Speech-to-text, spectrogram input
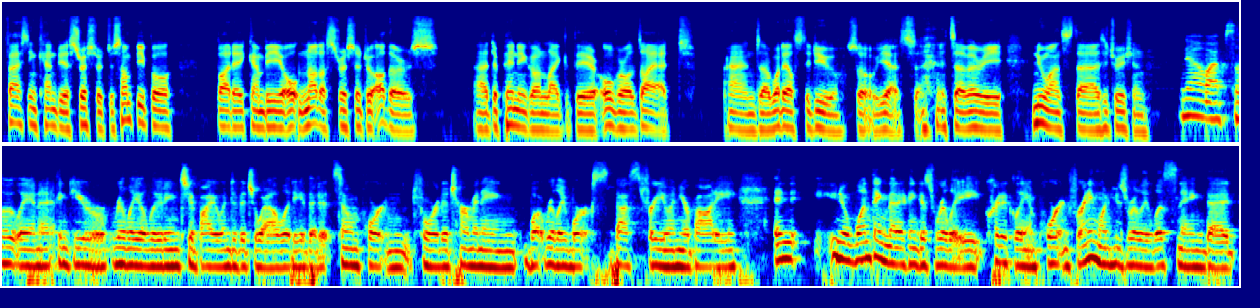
Fasting can be a stressor to some people but it can be not a stressor to others uh, depending on like their overall diet and uh, what else to do. So yes, it's a very nuanced uh, situation. No, absolutely. And I think you're really alluding to bioindividuality, that it's so important for determining what really works best for you and your body. And, you know, one thing that I think is really critically important for anyone who's really listening that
